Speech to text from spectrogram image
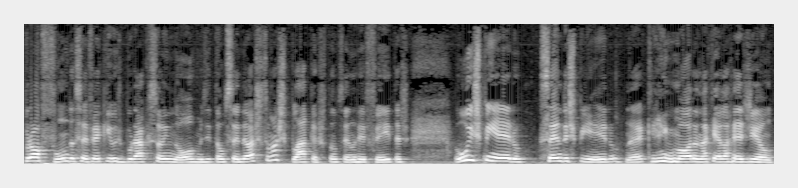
profunda, você vê que os buracos são enormes e estão sendo, eu acho que são as placas que estão sendo refeitas. O espinheiro, sendo espinheiro, né? Quem mora naquela região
